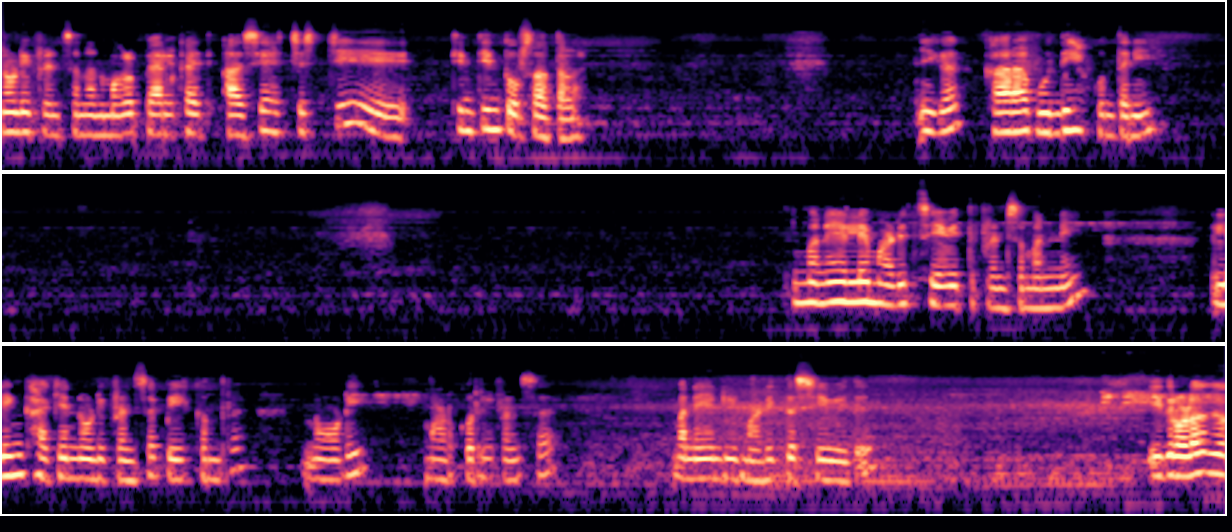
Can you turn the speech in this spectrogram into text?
ನೋಡಿ ಫ್ರೆಂಡ್ಸ್ ನನ್ನ ಮಗಳು ಪ್ಯಾಲ್ಕಾಯಿ ಆಸೆ ಹಚ್ಚಿ ತಿಂದು ತೋರ್ಸತ್ತಾಳ ಈಗ ಖಾರ ಬೂಂದಿ ಹಾಕೊತೀನಿ. ಮನೆಯಲ್ಲೇ ಮಾಡಿದ ಸೇವಿತ್ತು ಫ್ರೆಂಡ್ಸ್ ಮೊನ್ನೆ. ಲಿಂಕ್ ಹಾಕ್ಯಾನ ನೋಡಿ ಫ್ರೆಂಡ್ಸ ಬೇಕಂದ್ರೆ ನೋಡಿ. ಮಾಡ್ಕೊರಿ ಫ್ರೆಂಡ್ಸ ಮನೆಯಲ್ಲಿ ಮಾಡಿದ್ದ ಸೇವ್ ಇದು. ಇದ್ರೊಳಗೆ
